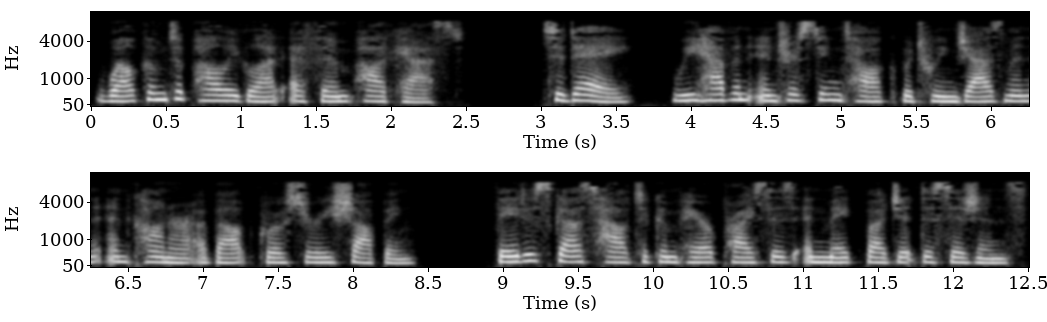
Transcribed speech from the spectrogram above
Welcome to Polyglot FM podcast. Today, we have an interesting talk between Jasmine and Connor about grocery shopping. They discuss how to compare prices and make budget decisions.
